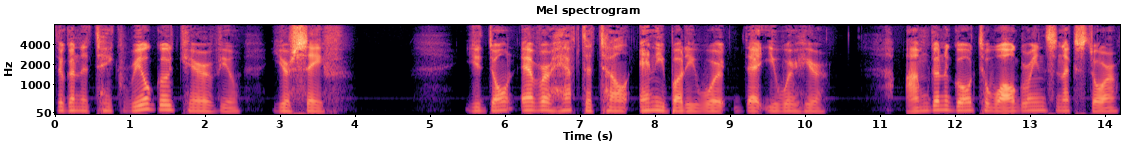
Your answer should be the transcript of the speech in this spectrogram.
They're going to take real good care of you. You're safe. You don't ever have to tell anybody where, that you were here. I'm going to go to Walgreens next door.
